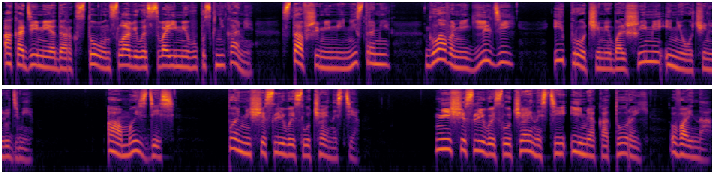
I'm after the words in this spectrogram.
Академия Даркстоун славилась своими выпускниками, ставшими министрами, главами гильдий и прочими большими и не очень людьми. А мы здесь по несчастливой случайности. Несчастливой случайности, имя которой — война.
